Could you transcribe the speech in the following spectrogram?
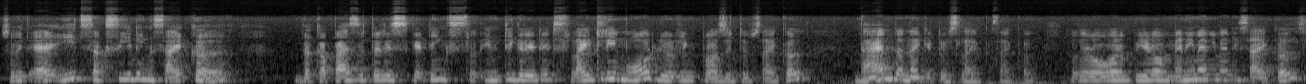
so with each succeeding cycle the capacitor is getting integrated slightly more during positive cycle than the negative cycle so that over a period of many many many cycles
